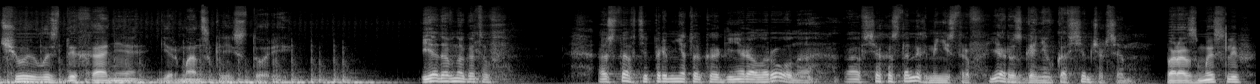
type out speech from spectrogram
чуялось дыхание германской истории. Я давно готов. Оставьте при мне только генерала Роуна, а всех остальных министров я разгоню ко всем чертям. Поразмыслив,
